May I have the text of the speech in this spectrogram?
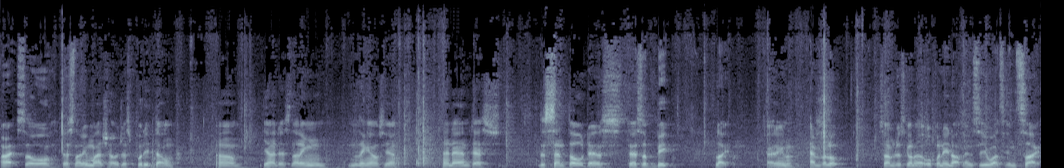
All right so there's nothing much. I'll just put it down. Um, yeah there's nothing nothing else here. And then there's the center there's there's a big like don't envelope so i'm just gonna open it up and see what's inside.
